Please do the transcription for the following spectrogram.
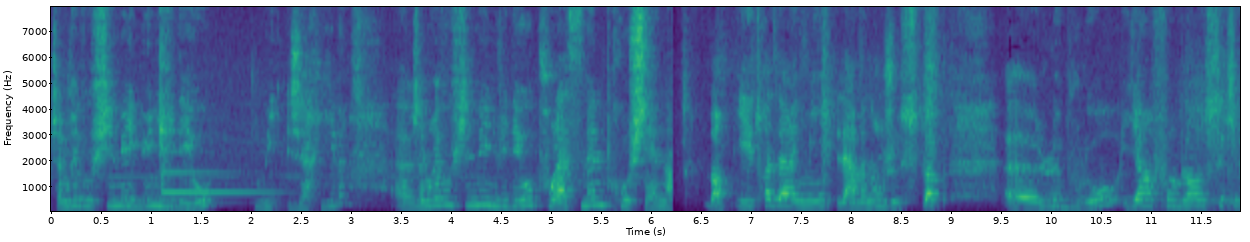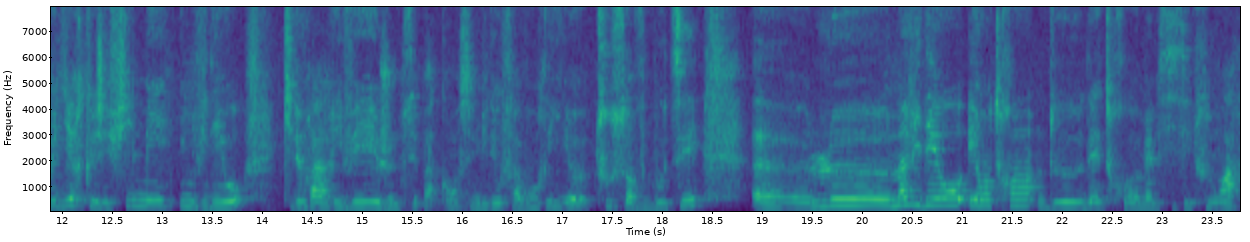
j'aimerais vous filmer une vidéo. Oui, j'arrive. Euh, j'aimerais vous filmer une vidéo pour la semaine prochaine. Bon, il est 3h30. Là, maintenant, je stoppe euh, le boulot. Il y a un fond blanc, ce qui veut dire que j'ai filmé une vidéo qui devrait arriver, je ne sais pas quand, c'est une vidéo favori, euh, tout sauf beauté. Ma vidéo est en train d'être, même si c'est tout noir,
